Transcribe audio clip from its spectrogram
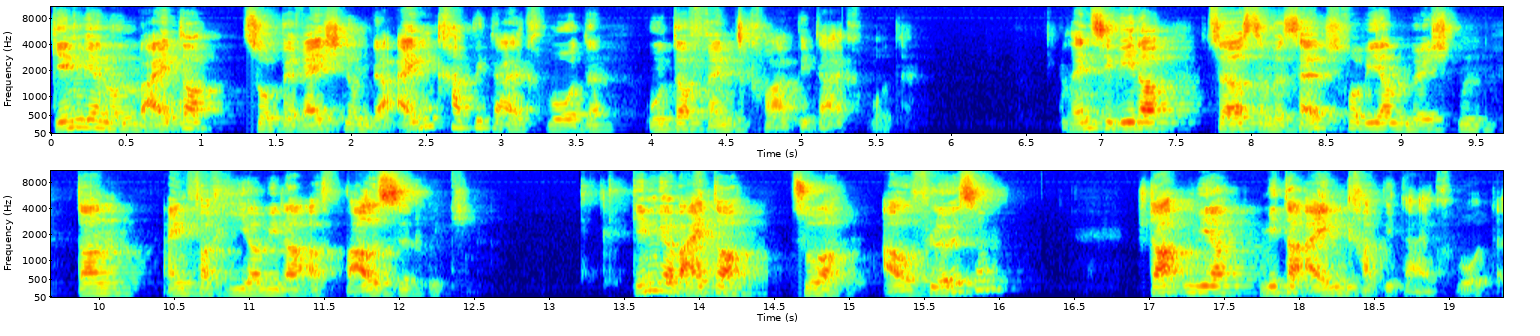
Gehen wir nun weiter zur Berechnung der Eigenkapitalquote und der Fremdkapitalquote. Wenn Sie wieder zuerst einmal selbst probieren möchten, dann einfach hier wieder auf Pause drücken. Gehen wir weiter zur Auflösung. Starten wir mit der Eigenkapitalquote.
